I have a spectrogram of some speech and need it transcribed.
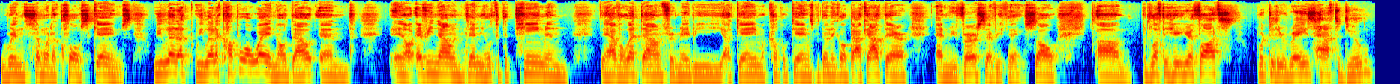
win some of the close games. We let a, we let a couple away, no doubt, and you know, every now and then you look at the team and they have a letdown for maybe a game, a couple games, but then they go back out there and reverse everything. So, um, would love to hear your thoughts. What do the Rays have to do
